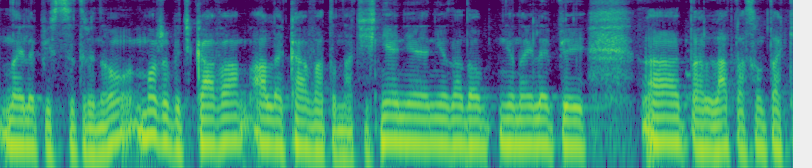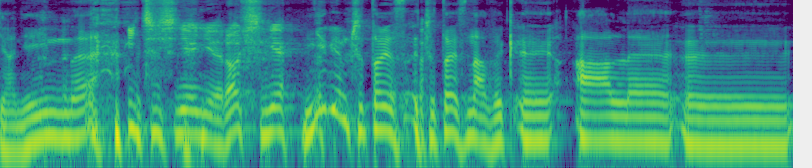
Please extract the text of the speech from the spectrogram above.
najlepiej z cytryną. Może być kawa, ale kawa to naciśnienie nie, nado- nie najlepiej. A ta lata są takie, a nie inne. I ciśnienie rośnie. Nie wiem, czy to jest, czy to jest nawyk, y, ale y,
